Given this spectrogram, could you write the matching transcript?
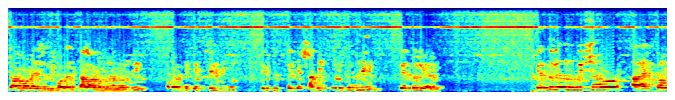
চরমনে যদি বলেন কালাবদল নদী ওখান থেকে শ্রীপুর শ্রীপুর থেকে সাদিকপুর নদী তেঁতুলিয়া নদী। তেঁতুলিয়া নদী সহ একদম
